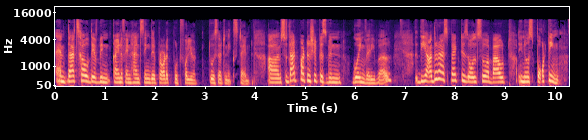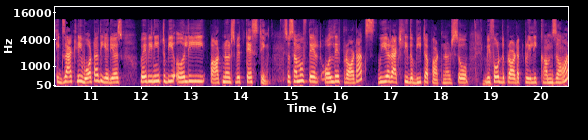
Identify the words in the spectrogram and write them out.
And that's how they've been kind of enhancing their product portfolio to a certain extent. Um, so that partnership has been going very well. The other aspect is also about you know spotting exactly what are the areas where we need to be early partners with testing. So some of their all their products, we are actually the beta partners. So before the product really comes on,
